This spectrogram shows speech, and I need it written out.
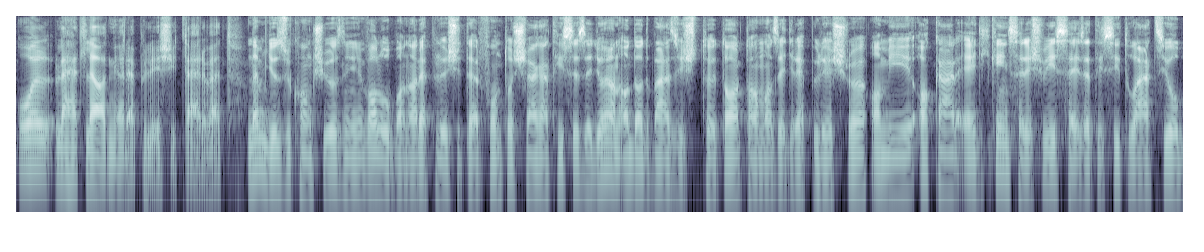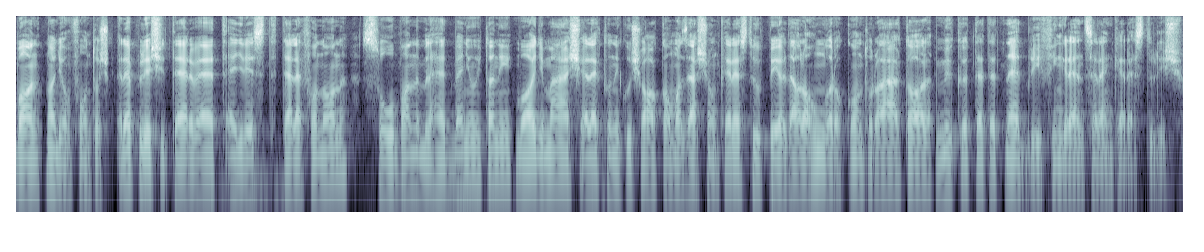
Hol lehet leadni a repülési tervet? Nem győzzük hangsúlyozni valóban a repülési terv fontosságát, hisz ez egy olyan adatbázist tartalmaz egy repülésről, ami akár egy kényszer és vészhelyzeti szituációban nagyon fontos. Repülési tervet egyrészt telefonon, szóban lehet benyújtani, vagy más elektronikus alkalmazáson keresztül, például a Hungarok Kontroll által működtetett netbriefing rendszeren keresztül is.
